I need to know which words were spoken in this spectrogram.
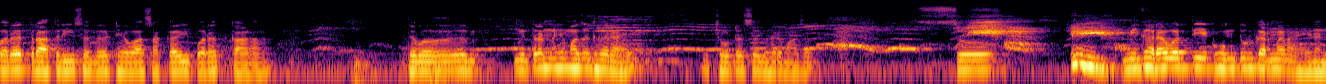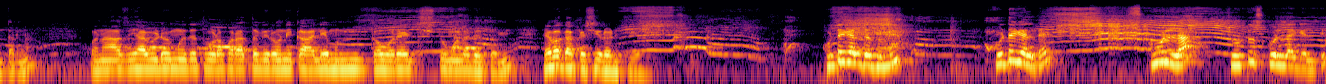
परत रात्री सगळं ठेवा सकाळी परत काढा. तर मित्रांनो हे माझं घर आहे. छोटंसं घर माझं. सो मी घरावरती एक होम टूर करणार आहे नंतर ना पण आज ह्या व्हिडिओमध्ये थोडंफार आता विरोनिका आली आहे म्हणून कव्हरेज तुम्हाला देतो मी. हे बघा कशी रडती आहे कुठे गेलते तुम्ही? कुठे गेलते? स्कूलला? छोटू स्कूलला गेलती?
